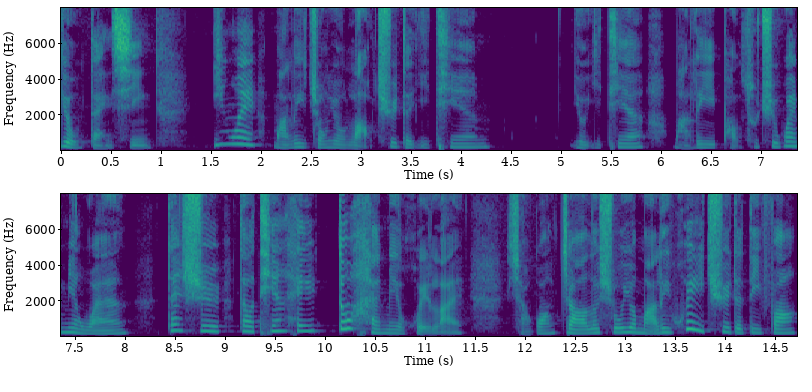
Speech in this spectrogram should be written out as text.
又担心，因为玛丽总有老去的一天。有一天，玛丽跑出去外面玩。但是到天黑都还没有回来。小光找了所有玛丽会去的地方，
